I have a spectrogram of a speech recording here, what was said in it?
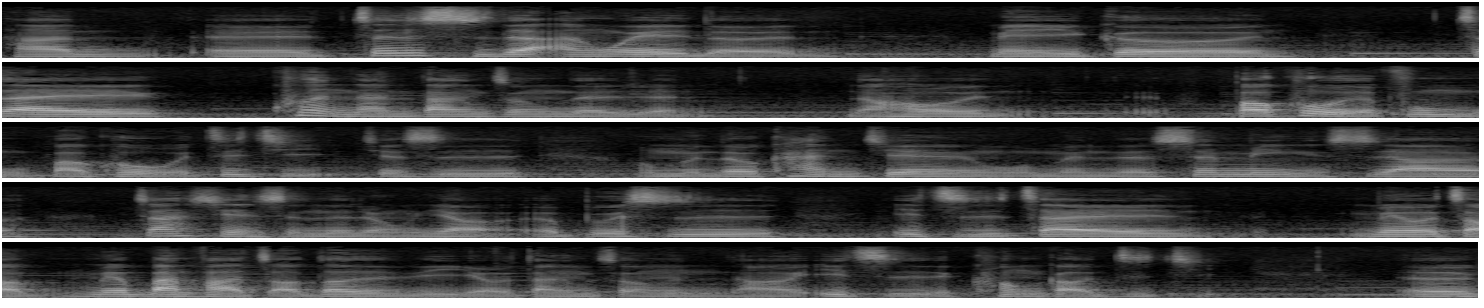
他呃真实的安慰了每一个在困难当中的人，然后包括我的父母，包括我自己，就是我们都看见我们的生命是要彰显神的荣耀，而不是一直在没有找没有办法找到的理由当中，然后一直控告自己。呃，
